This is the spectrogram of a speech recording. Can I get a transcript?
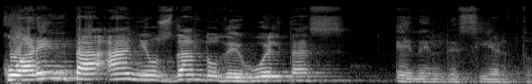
40 años dando de vueltas en el desierto.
